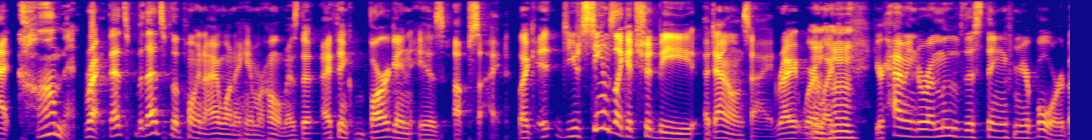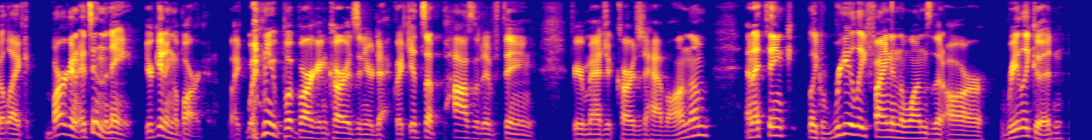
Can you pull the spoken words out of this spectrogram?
at common. Right. That's but that's the point I want to hammer home is that I think bargain is upside. Like it, it seems like it should be a downside, right? Where like Mhm. you're having to remove this thing from your board, but like bargain, it's in the name. You're getting a bargain. Like when you put bargain cards in your deck, like it's a positive thing for your magic cards to have on them. And I think like really finding the ones that are really good,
